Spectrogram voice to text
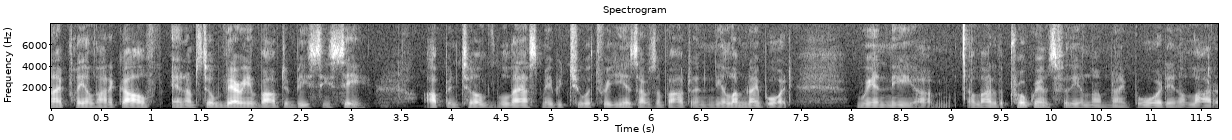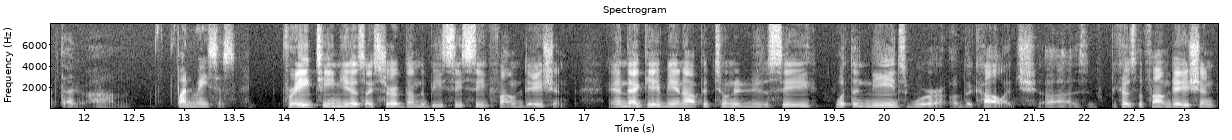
I play a lot of golf, and I'm still very involved in BCC. Up until the last maybe two or three years, I was involved in the alumni board, ran the um, a lot of the programs for the alumni board and a lot of the um, fundraisers. For 18 years, I served on the BCC Foundation, and that gave me an opportunity to see what the needs were of the college, uh, because the foundation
